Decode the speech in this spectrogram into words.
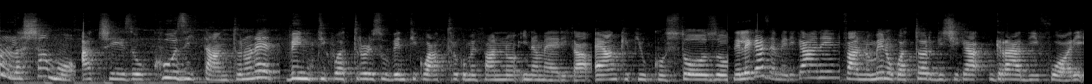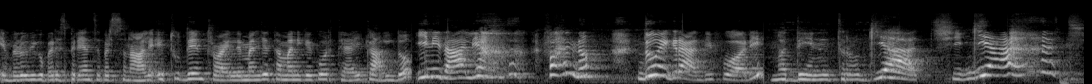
non lo lasciamo acceso così tanto, non è 24 ore su 24 come fanno in America, è anche più costoso. Nelle case americane fanno meno 14 gradi fuori, e ve lo dico per esperienza personale, e tu dentro hai le magliette a maniche corte e hai caldo. In Italia fanno 2 gradi fuori, ma dentro ghiacci, ghiacci.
